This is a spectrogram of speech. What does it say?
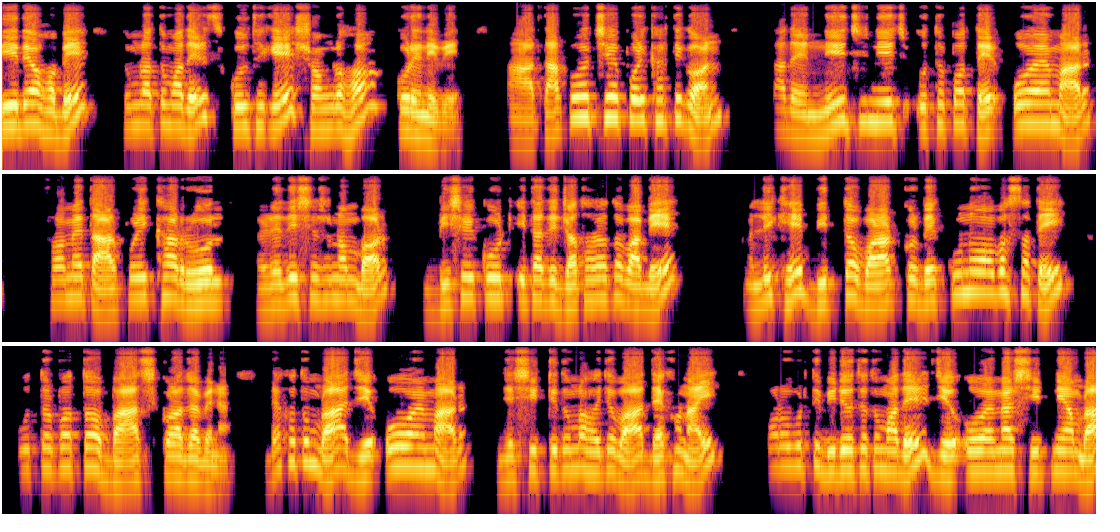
দিয়ে দেওয়া হবে, তোমরা তোমাদের স্কুল থেকে সংগ্রহ করে নেবে। আর তারপর হচ্ছে পরীক্ষার্থীগণ তাদের নিজ নিজ উত্তরপত্রের ওএমআর ফর্মে তার পরীক্ষার রুল রেজিস্ট্রেশন নম্বর বিষয় কোড ইত্যাদি যথাযথভাবে লিখে বৃত্ত বরাট করবে কোনো অবস্থাতেই উত্তরপত্র বাস করা যাবে না। দেখো তোমরা যে ওএমআর যে শীটটি তোমরা হয়তো বা দেখো নাই, পরবর্তী ভিডিওতে তোমাদের যে ওএমআর শীট নিয়ে আমরা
